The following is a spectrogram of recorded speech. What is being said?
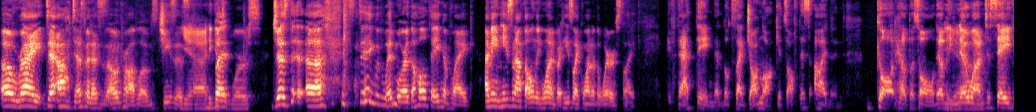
Oh right. De- ah, Desmond has his own problems. Jesus. Yeah, he gets But- worse. just uh staying with Widmore, the whole thing of like I mean, he's not the only one, but he's like one of the worst. Like, if that thing that looks like John Locke gets off this island, God help us all. There'll be no one to save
